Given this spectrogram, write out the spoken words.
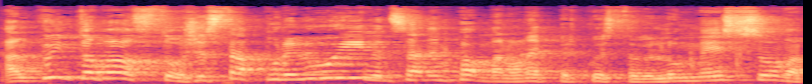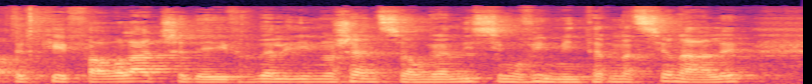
al quinto posto c'è sta pure lui, pensate un po', ma non è per questo che l'ho messo, ma perché Favolacce dei Fratelli di Innocenzo è un grandissimo film internazionale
